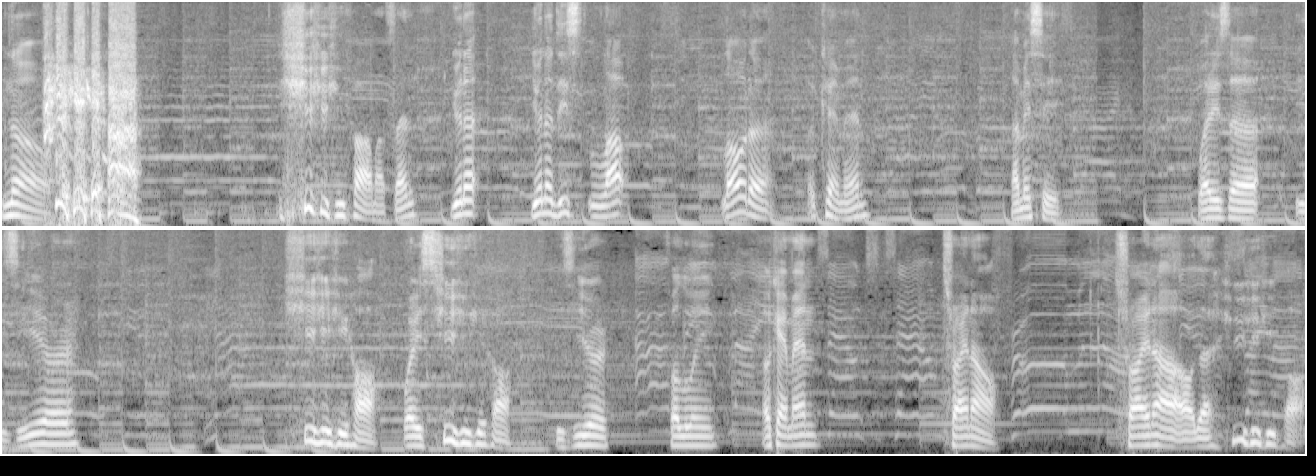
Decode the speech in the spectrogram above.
No. ah, my friend. You wanna, you wanna this loud, louder? Okay, man. Let me see. What is the is here? Hee hee ha. Where is hee hee ha? Is here. Following. Okay, man. Try now. Try now. The hee hee ha.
